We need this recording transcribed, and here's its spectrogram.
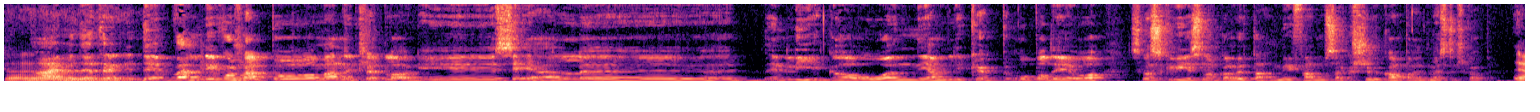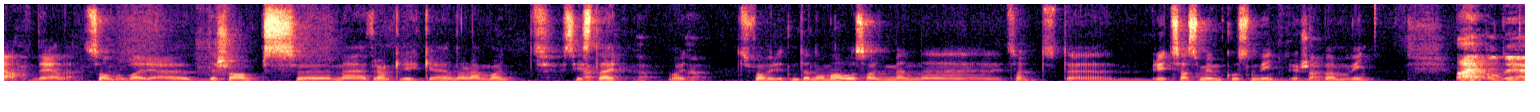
Eh, Nei, men det, trenger, det er veldig forskjell på å manage et lag i CL, eh, en liga og en hjemlig cup, og på det å skal skvise noe ut av dem i fem, seks, sju kamper i et mesterskap. Ja, det er det. Så nå bare Deschamps eh, med Frankrike når de vant sist der. Ja, ja, ja. favoritten til noen av oss, han, men eh, sant? det bryr seg så mye om hvordan han vinner. Bryr seg bare om å vinne. Nei, og det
